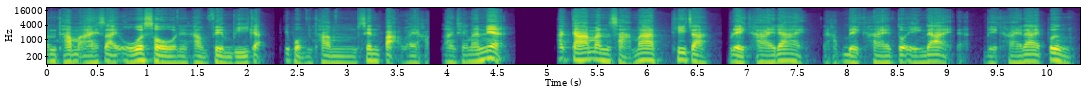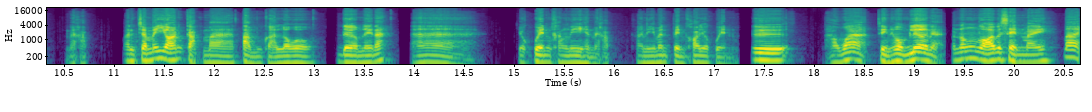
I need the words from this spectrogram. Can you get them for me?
มันทำ RSI oversold เนี่ยทำเฟรมวีกอะที่ผมทำเส้นปะไว้ครับ หลังจากนั้นเนี่ย ถ้ากราฟมันสามารถที่จะเบรกไฮได้นะครับเบรกไฮตัวเองได้เบรกไฮได้ปึ้งนะครับ มันจะไม่ย้อนกลับมาต่ำกว่าโลเดิมเลยนะ อ่ายกเว้นครั้งนี้เห็นไหมครับ ครั้งนี้มันเป็นข้อยกเว้น คือถามว่าสิ่งที่ผมเลือกเนี่ยมันต้องร้อยเปอร์เซ็นต์ไหมไม่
